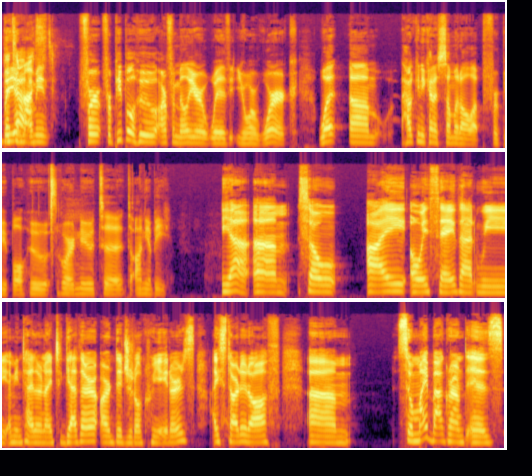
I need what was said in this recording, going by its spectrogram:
but yeah, I mean, for for people who aren't familiar with your work, what um, how can you kind of sum it all up for people who who are new to to Ania B? Yeah. Um, so I always say that we, I mean, Tyler and I together are digital creators. I started off, um, so my background is,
